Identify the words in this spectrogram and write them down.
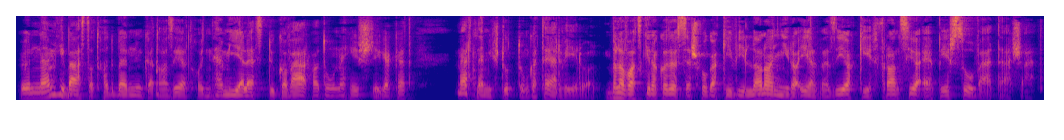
ön nem hibáztathat bennünket azért, hogy nem jeleztük a várható nehézségeket, mert nem is tudtunk a tervéről. Blavackinak az összes foga kivillan, annyira élvezi a két francia epés szóváltását.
